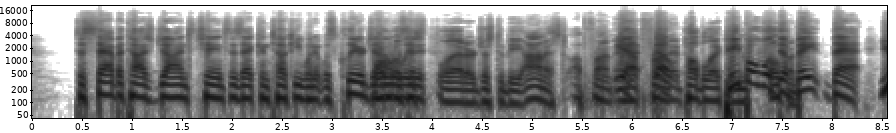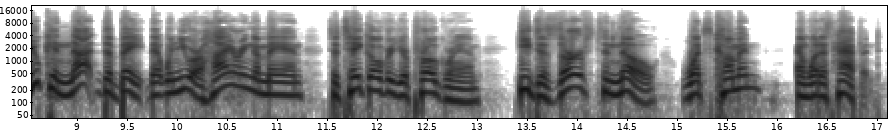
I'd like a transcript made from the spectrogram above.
to sabotage John's chances at Kentucky when it was clear John or was the letter just to be honest up front yeah, up front no, and public people will open. debate that you cannot debate that when you are hiring a man to take over your program he deserves to know what's coming and what has happened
